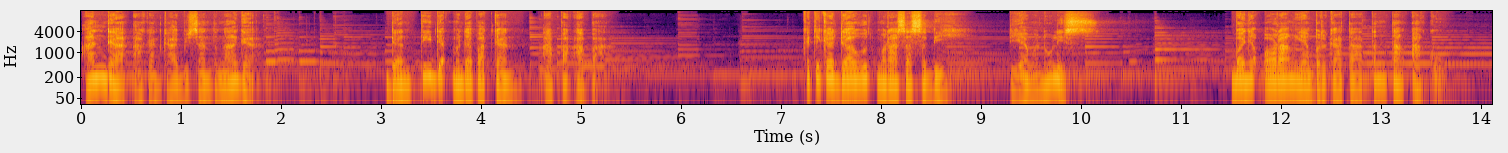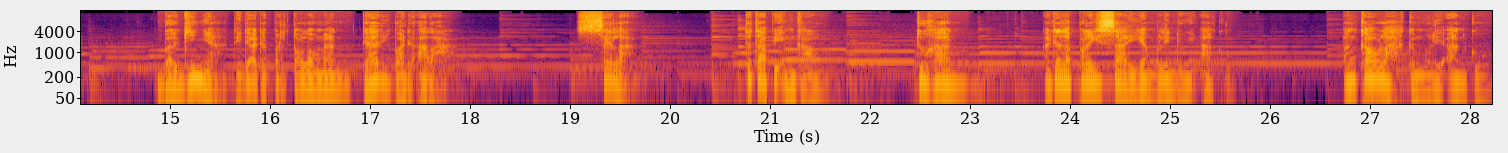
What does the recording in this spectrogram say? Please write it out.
Anda akan kehabisan tenaga dan tidak mendapatkan apa-apa. Ketika Daud merasa sedih, dia menulis, "Banyak orang yang berkata tentang aku." Baginya tidak ada pertolongan daripada Allah. Sela, tetapi engkau, Tuhan, adalah perisai yang melindungi aku. Engkaulah kemuliaanku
